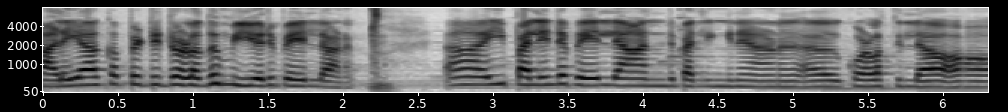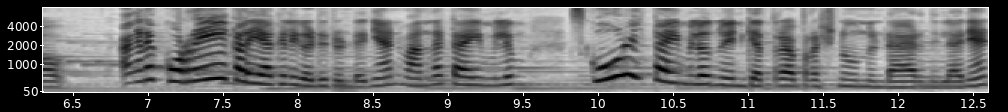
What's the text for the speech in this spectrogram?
കളിയാക്കപ്പെട്ടിട്ടുള്ളതും ഈ ഒരു പേരിലാണ്. ഈ പല്ലിന്റെ പേരിൽ ആ നിന്റെ പല്ലിങ്ങനെയാണ് കൊള്ളത്തില്ല അങ്ങനെ കുറേ കളിയാക്കൽ കേട്ടിട്ടുണ്ട്. ഞാൻ വന്ന ടൈമിലും സ്കൂൾ ടൈമിലൊന്നും എനിക്ക് അത്ര പ്രശ്നമൊന്നും ഉണ്ടായിരുന്നില്ല. ഞാൻ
